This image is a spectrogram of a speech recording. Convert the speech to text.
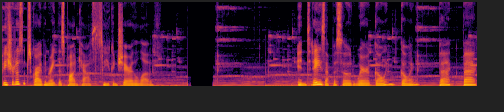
Be sure to subscribe and rate this podcast so you can share the love. In today's episode, we're going, going, back, back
